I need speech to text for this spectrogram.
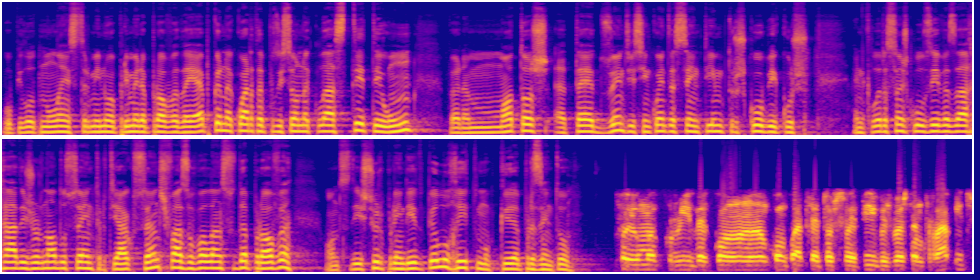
O piloto nolense terminou a primeira prova da época na quarta posição na classe TT1 para motos até 250 cm cúbicos. Em declarações exclusivas à Rádio Jornal do Centro, Tiago Santos faz o balanço da prova, onde se diz surpreendido pelo ritmo que apresentou foi uma com, com quatro setores seletivos bastante rápidos,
